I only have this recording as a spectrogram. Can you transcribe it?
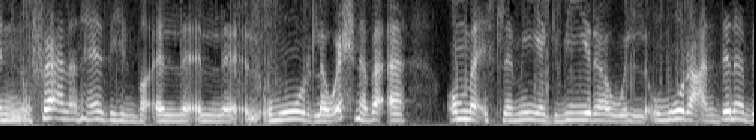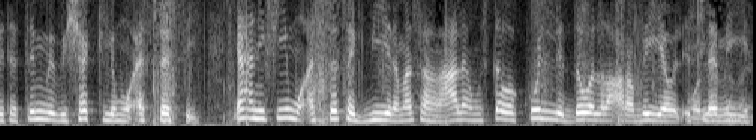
إنه فعلا هذه. الأمور لو إحنا بقى أمة إسلامية كبيرة والأمور عندنا بتتم بشكل مؤسسي يعني في مؤسسة كبيرة مثلا على مستوى كل الدول العربية والإسلامية.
